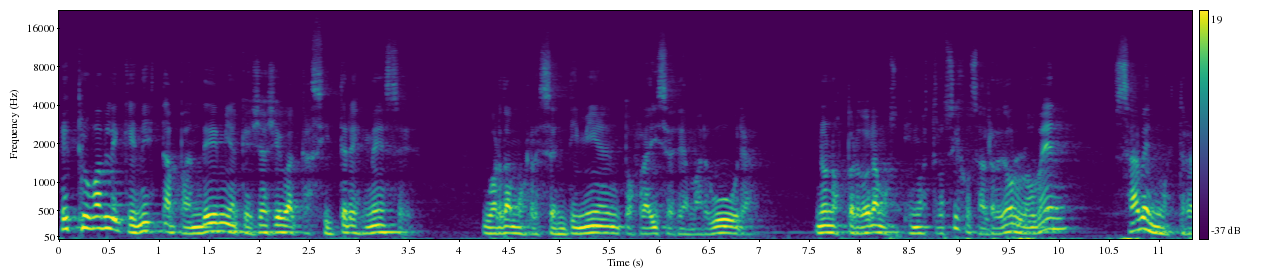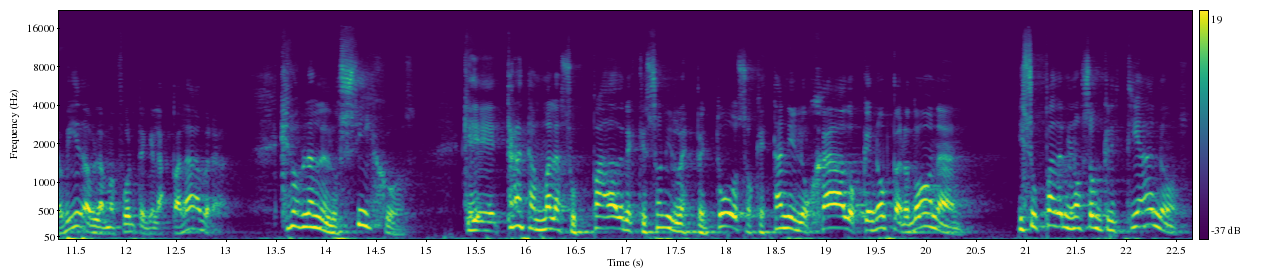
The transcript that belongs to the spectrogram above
¿Es probable que en esta pandemia que ya lleva casi tres meses guardamos resentimientos, raíces de amargura, no nos perdonamos y nuestros hijos alrededor lo ven? ¿Saben nuestra vida habla más fuerte que las palabras? Quiero hablarle a los hijos que tratan mal a sus padres, que son irrespetuosos, que están enojados, que no perdonan. Y sus padres no son cristianos.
